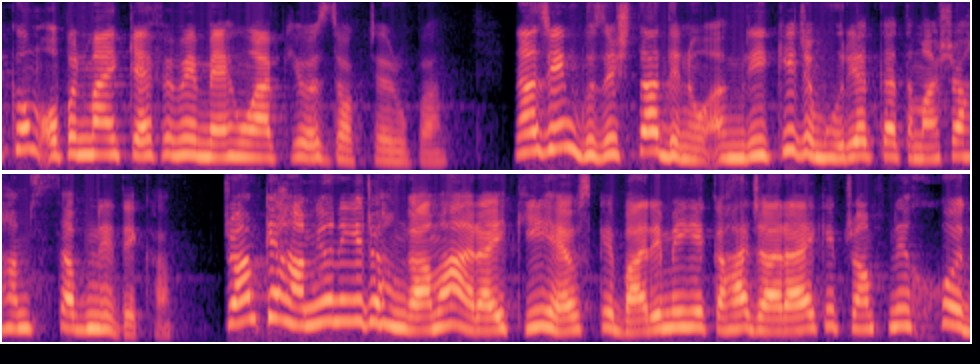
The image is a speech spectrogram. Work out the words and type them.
علیکم، اوپن مائک کیفے میں میں ہوں آپ کی ہوسٹ ڈاکٹر روپا۔ ناظرین، گزشتہ دنوں امریکی جمہوریت کا تماشا ہم سب نے دیکھا۔ ٹرمپ کے حامیوں نے یہ جو ہنگامہ آرائی کی ہے، اس کے بارے میں یہ کہا جا رہا ہے کہ ٹرمپ نے خود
